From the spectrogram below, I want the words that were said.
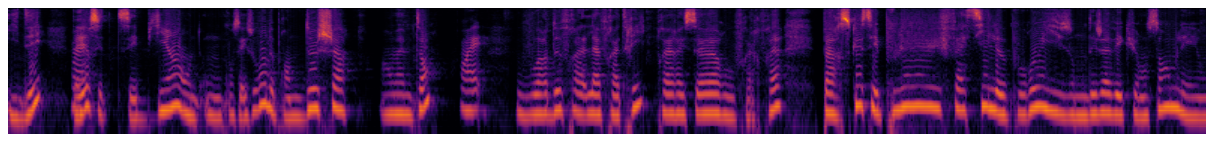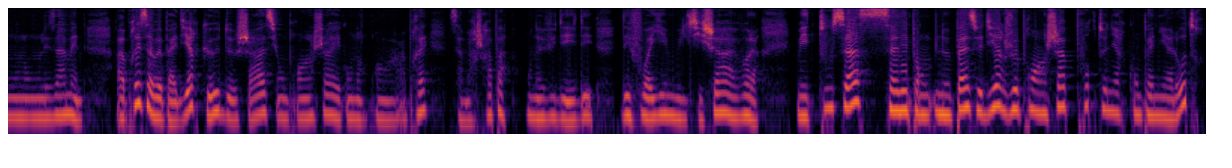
idée. D'ailleurs, c'est bien, on, on conseille souvent de prendre deux chats en même temps. Voire la fratrie, frères et sœurs ou frères-frères, parce que c'est plus facile pour eux, ils ont déjà vécu ensemble et on, les amène. Après, ça ne veut pas dire que deux chats, si on prend un chat et qu'on en reprend un après, ça marchera pas. On a vu des, des, des foyers multi-chats, voilà. Mais tout ça, ça dépend. Ne pas se dire, je prends un chat pour tenir compagnie à l'autre.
